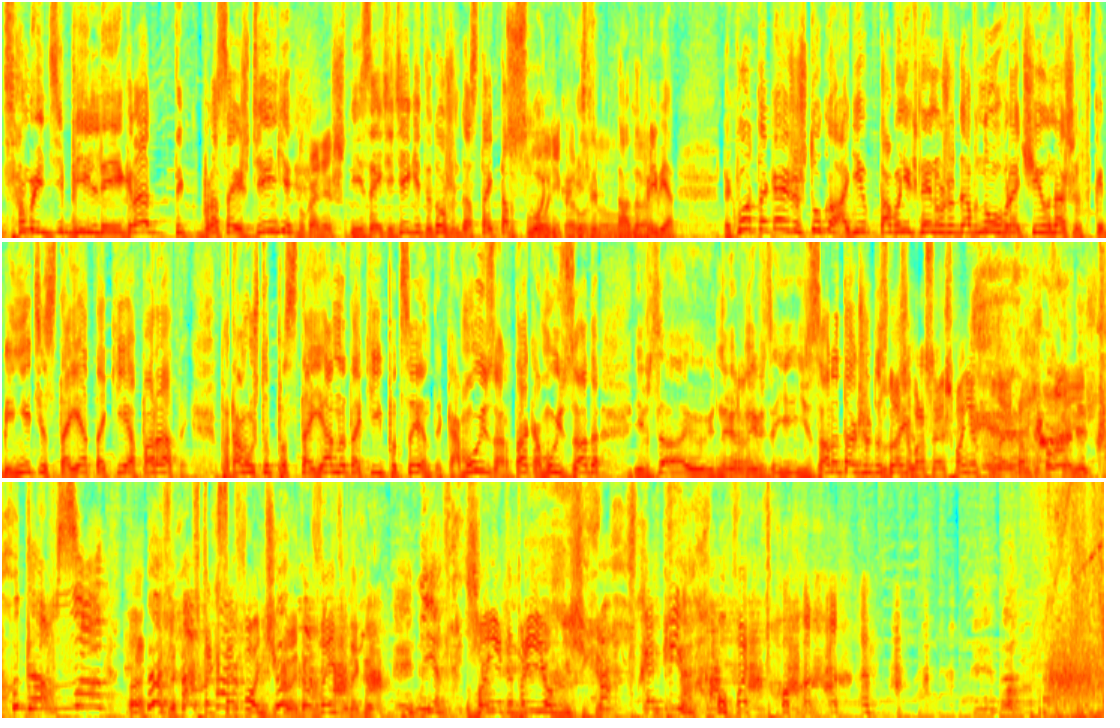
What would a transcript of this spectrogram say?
самая дебильная игра. Ты бросаешь деньги. Ну, конечно. И за эти деньги ты должен достать там слоника. Слоника если- розового, да, да. например. Так вот такая же штука. Они, там у них, наверное, уже давно у врачей у наших в кабинете стоят такие аппараты. Потому что постоянно такие пациенты. Кому изо рта, кому из зада. И, в и, наверное, из, и из зада также Туда же достают. бросаешь монетку, да, и там ты достаешь. Куда в зад? В таксофончик это, знаете, такой. Нет, В монетоприемничек. В копилку в эту.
